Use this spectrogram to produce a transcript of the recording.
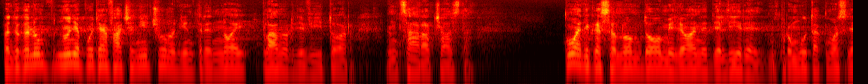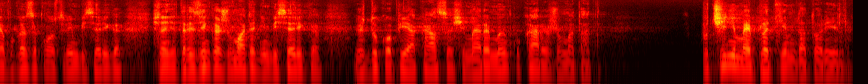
Pentru că nu, nu ne putem face niciunul dintre noi planuri de viitor în țara aceasta. Cum adică să luăm două milioane de lire împrumut acum să ne apucăm să construim biserică și să ne trezim că jumătate din biserică își duc copiii acasă și mai rămân cu care jumătate? Cu cine mai plătim datoriile?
